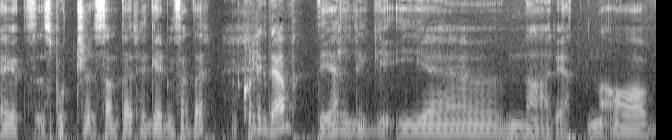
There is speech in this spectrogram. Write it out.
eget sportssenter, gamingsenter. Hvor ligger det hen? Det ligger i nærheten av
